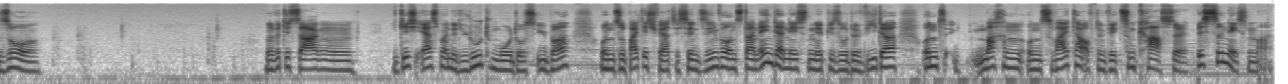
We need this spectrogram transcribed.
So. Dann würde ich sagen, gehe ich erstmal in den Loot-Modus über und sobald ich fertig bin, sehen wir uns dann in der nächsten Episode wieder und machen uns weiter auf dem Weg zum Castle. Bis zum nächsten Mal.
